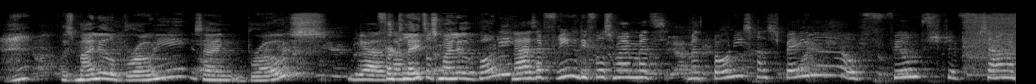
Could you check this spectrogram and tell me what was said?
dus My Little Brony zijn bros. Ja, Verkleed als My Little Pony? nou, dat zijn vrienden die volgens mij met, met ponies gaan spelen. Of films, samen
